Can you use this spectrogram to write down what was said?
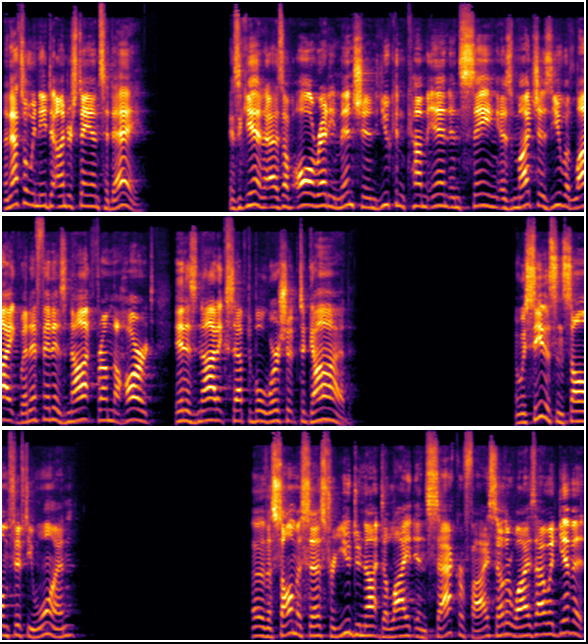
And that's what we need to understand today. Because again, as I've already mentioned, you can come in and sing as much as you would like, but if it is not from the heart, it is not acceptable worship to God. And we see this in Psalm 51. Uh, the psalmist says, For you do not delight in sacrifice, otherwise I would give it.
